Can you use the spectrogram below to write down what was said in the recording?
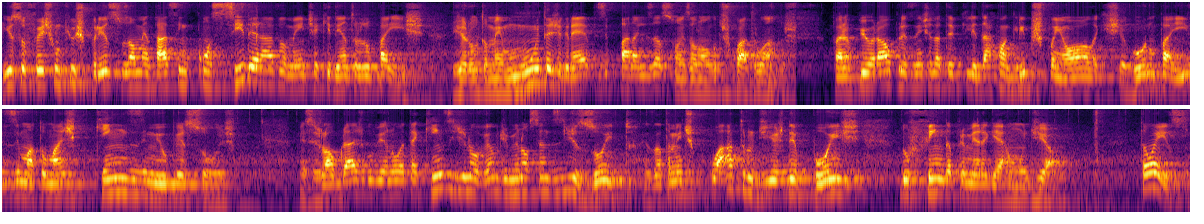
Isso fez com que os preços aumentassem consideravelmente aqui dentro do país. Gerou também muitas greves e paralisações ao longo dos quatro anos. Para piorar, o presidente ainda teve que lidar com a gripe espanhola, que chegou no país e matou mais de 15 mil pessoas. Venceslau Braz governou até 15 de novembro de 1918, exatamente quatro dias depois do fim da Primeira Guerra Mundial. Então é isso.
